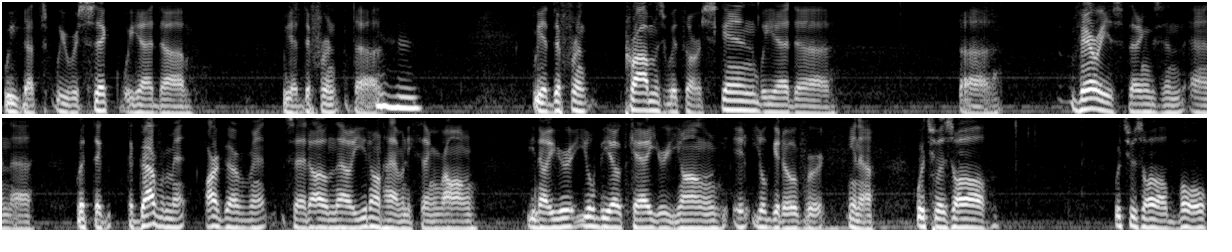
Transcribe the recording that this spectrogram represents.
we got we were sick. We had um, we had different uh, we had different problems with our skin. We had uh, uh, various things, and and uh, but the the government, our government, said, "Oh no, you don't have anything wrong. You know, you're you'll be okay. You're young. It, you'll get over it. You know," which was all, which was all bull.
